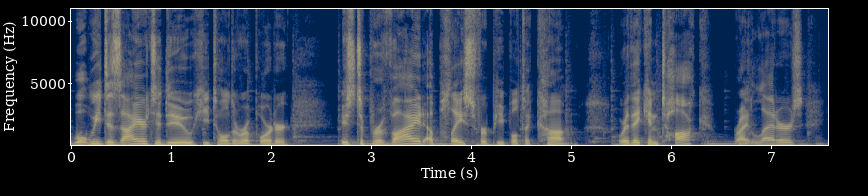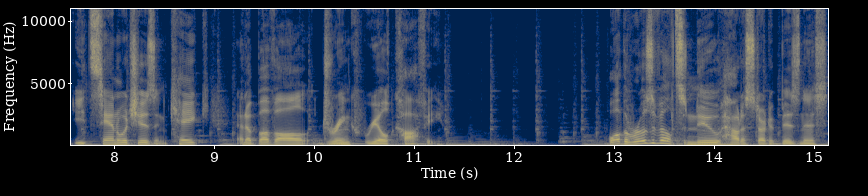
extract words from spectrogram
What we desire to do, he told a reporter, is to provide a place for people to come where they can talk, write letters, eat sandwiches and cake, and above all, drink real coffee. While the Roosevelts knew how to start a business,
